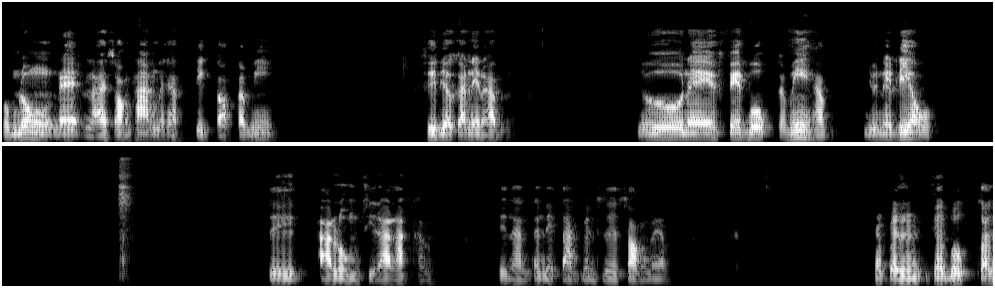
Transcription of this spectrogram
ผมลงในหลายช่องทางนะครับ TikTok ก็มีชื่อเดียวกันเนี่นะครับ อยู่ในเฟซบุ๊กก็มีครับอยู่ใน Reel ชื่ออารมณ์ศิลารักษ์ครับชื่อนั้นทันได้ตั้งเป็นชื่อช่องเลยครับ มันเป็นเฟซบุ๊กส่วน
